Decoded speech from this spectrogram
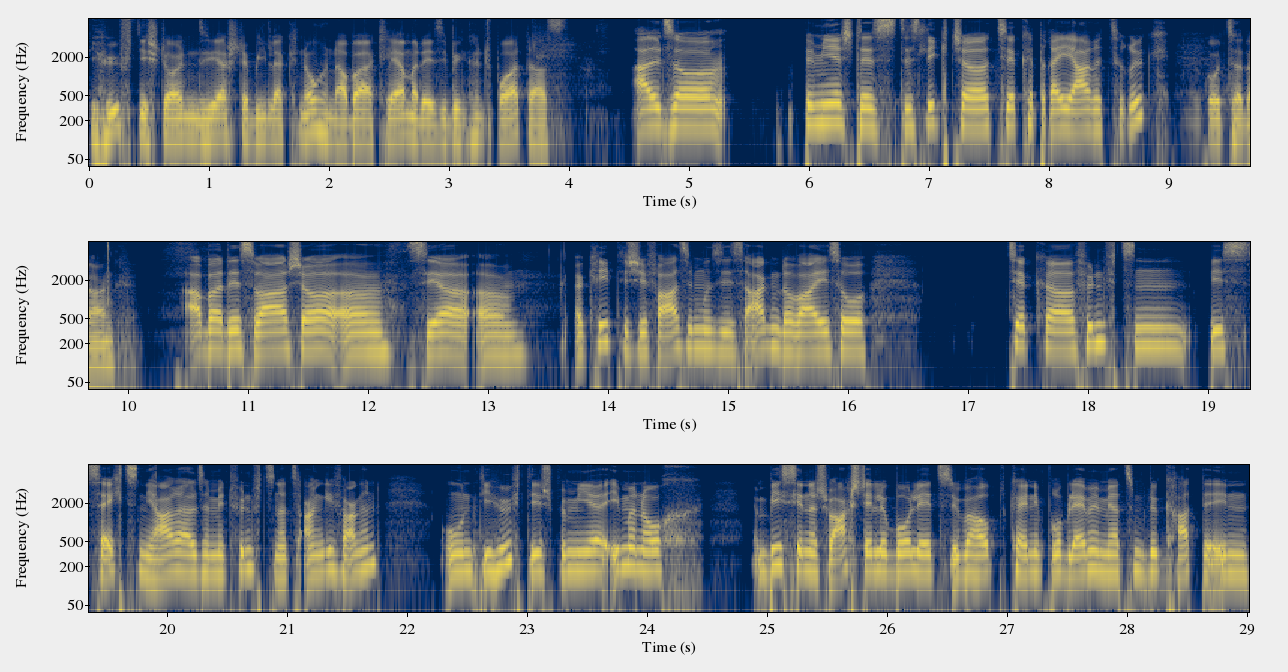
die Hüfte ist da ein sehr stabiler Knochen, aber erklär mir das, ich bin kein Sportarzt. Also, bei mir ist das, das liegt schon circa drei Jahre zurück. Gott sei Dank. aber das war schon äh, sehr äh, eine kritische Phase, muss ich sagen. Da war ich so circa 15 bis 16 Jahre, also mit 15 hat es angefangen. Und die Hüfte ist bei mir immer noch ein bisschen eine Schwachstelle, obwohl ich jetzt überhaupt keine Probleme mehr zum Glück hatte in,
